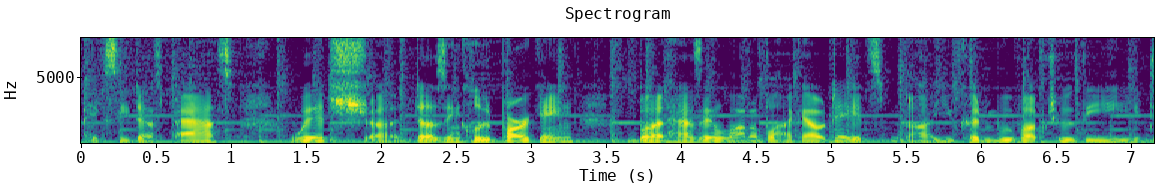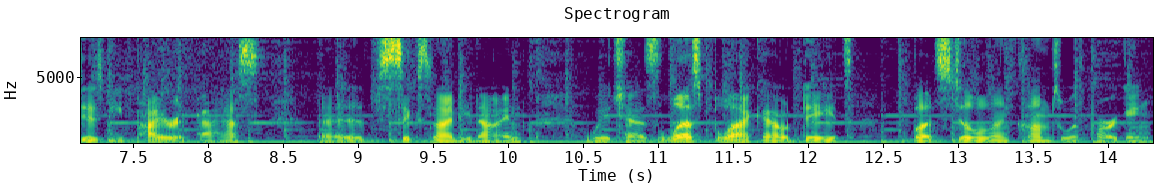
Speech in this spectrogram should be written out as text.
Pixie Dust Pass, which uh, does include parking, but has a lot of blackout dates. Uh, you could move up to the Disney Pirate Pass, uh, $6.99, which has less blackout dates, but still comes with parking.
